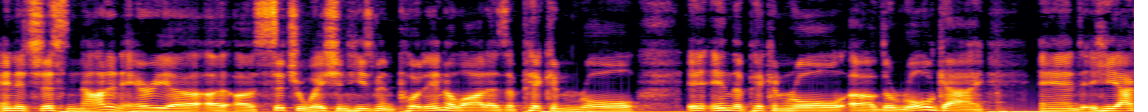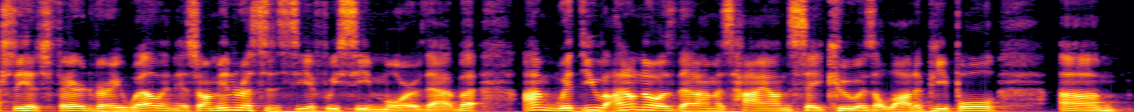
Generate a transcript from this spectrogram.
and it's just not an area, a, a situation he's been put in a lot as a pick and roll in the pick and roll, uh, the roll guy. And he actually has fared very well in it. So I'm interested to see if we see more of that. But I'm with you. I don't know as that I'm as high on Sekou as a lot of people. Um,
